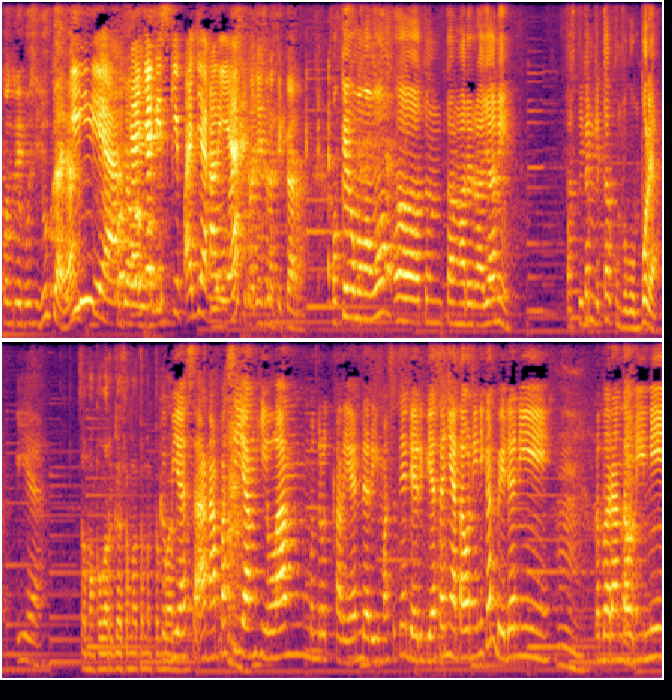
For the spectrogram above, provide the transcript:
kontribusi juga ya. Iya kayaknya di skip aja kali ya. Skip aja istana stiker. Oke ngomong-ngomong eh, tentang hari raya nih. Pasti kan kita kumpul-kumpul ya? Iya sama keluarga sama teman-teman. Kebiasaan apa sih yang hilang menurut kalian dari maksudnya dari biasanya? Tahun ini kan beda nih. Hmm. lebaran tahun ini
